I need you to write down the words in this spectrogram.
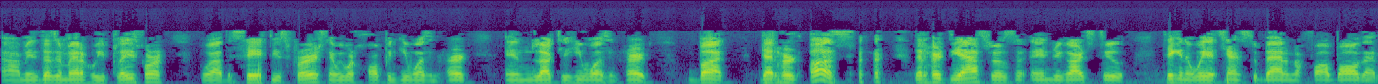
I mean, it doesn't matter who he plays for. Well, the safety is first, and we were hoping he wasn't hurt, and luckily he wasn't hurt. But that hurt us. that hurt the Astros in regards to taking away a chance to bat on a foul ball that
